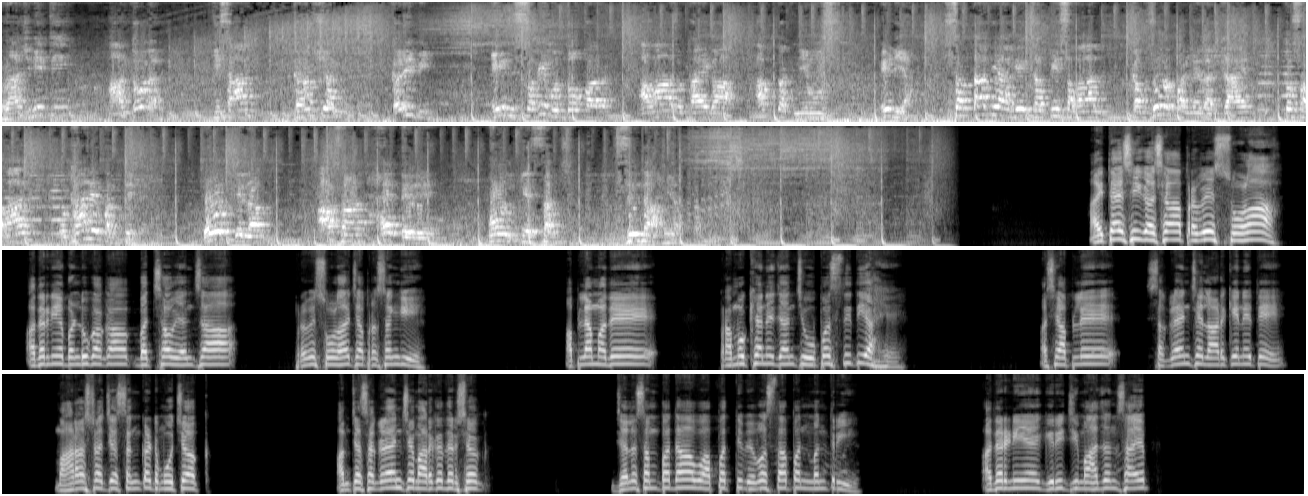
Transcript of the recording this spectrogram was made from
राजनीति आंदोलन किसान करप्शन गरीबी इन सभी मुद्दों पर आवाज उठाएगा अब तक न्यूज इंडिया। सत्ता के आगे जब भी सवाल कमजोर पड़ने लग जाए तो सवाल उठाने पड़ते हैं। बोल के लफ्ज आजाद है तेरे बोल के सच जिंदा है अब तक। ऐतिहासिक असा प्रवेश सोहळा आदरणीय बंडू काका बच्छाव यांचा प्रवेश सोहळ्याच्या प्रसंगी आपल्यामध्ये प्रामुख्याने ज्यांची उपस्थिती आहे असे आपले सगळ्यांचे लाडके नेते महाराष्ट्राचे संकटमोचक आमच्या सगळ्यांचे मार्गदर्शक जलसंपदा व आपत्ती व्यवस्थापन मंत्री आदरणीय गिरीशजी महाजन साहेब.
